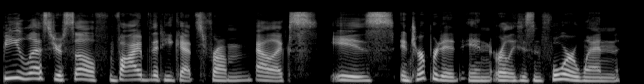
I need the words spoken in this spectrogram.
be less yourself vibe that he gets from Alex is interpreted in early season 4 when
